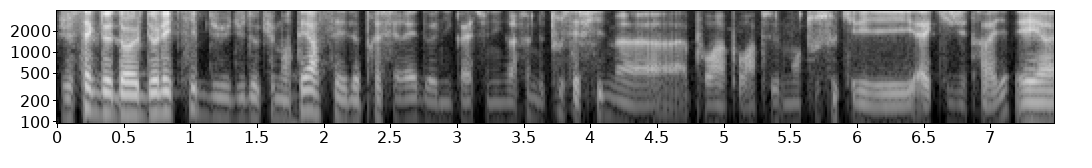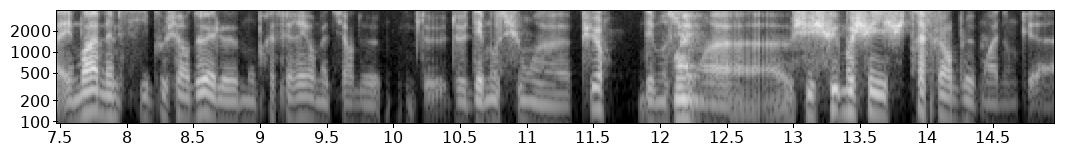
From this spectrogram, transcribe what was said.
je sais que de, de, de l'équipe du, du documentaire, c'est le préféré de Nicolas Winding Refn de tous ses films euh, pour, pour absolument tous ceux qui, à qui j'ai travaillé. Et, euh, et moi, même si Pusher 2 est le, mon préféré en matière de d'émotion euh, pure, d'émotion. Ouais. euh, je, suis- moi, je suis, je suis très fleur bleue, moi. Donc, euh,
